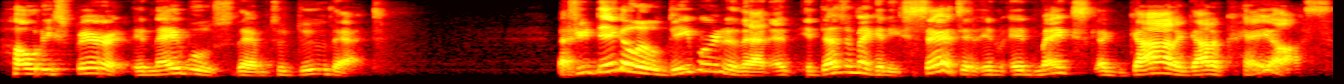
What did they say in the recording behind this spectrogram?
Holy Spirit enables them to do that. Now, if you dig a little deeper into that, it, it doesn't make any sense. It, it, it, makes a God a God of chaos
